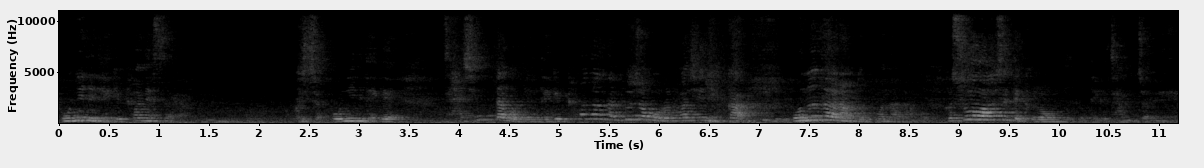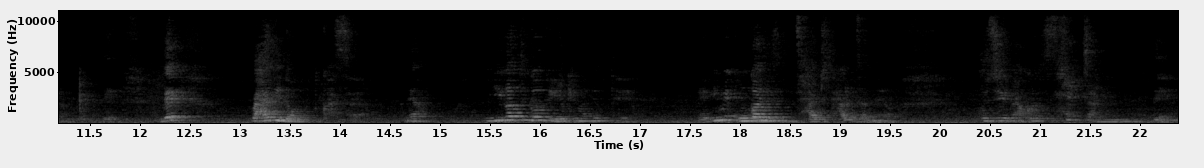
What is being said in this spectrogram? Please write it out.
본인이 되게 편했어요. 그렇죠. 본인이 되게 자신 있다고 해야 되나? 되게 편안한 표정으로 하시니까 보는 사람도 편안하고 그 수어 하실 때 그런 부분 되게 장점이에요. 네. 근데 많이 너무 갔어요. 그냥 이 같은 경우도 이렇게만 해도 돼요. 네, 이미 공간이 잘 다르잖아요. 굳이 밖으로 살짝 네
